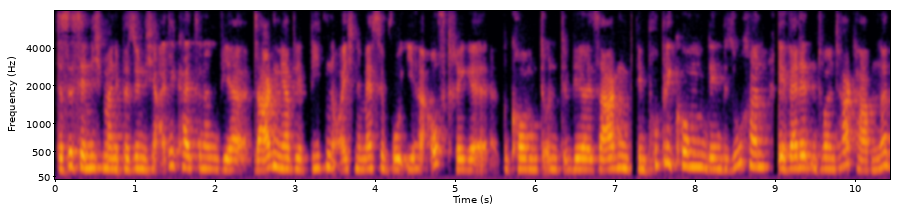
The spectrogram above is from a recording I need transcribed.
das ist ja nicht meine persönliche Eitelkeit, sondern wir sagen ja, wir bieten euch eine Messe, wo ihr Aufträge bekommt und wir sagen dem Publikum, den Besuchern, ihr werdet einen tollen Tag haben. Ne?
